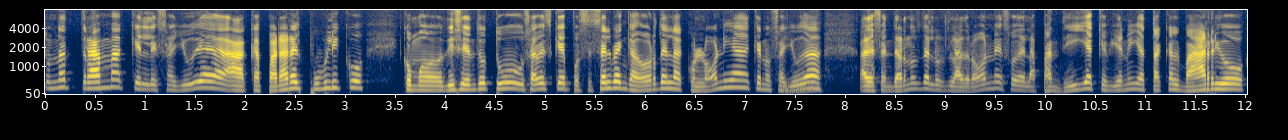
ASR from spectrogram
una trama que les ayude a acaparar el público como diciendo tú, ¿sabes qué? Pues es el vengador de la colonia que nos ayuda a defendernos de los ladrones o de la pandilla que viene y ataca al barrio,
